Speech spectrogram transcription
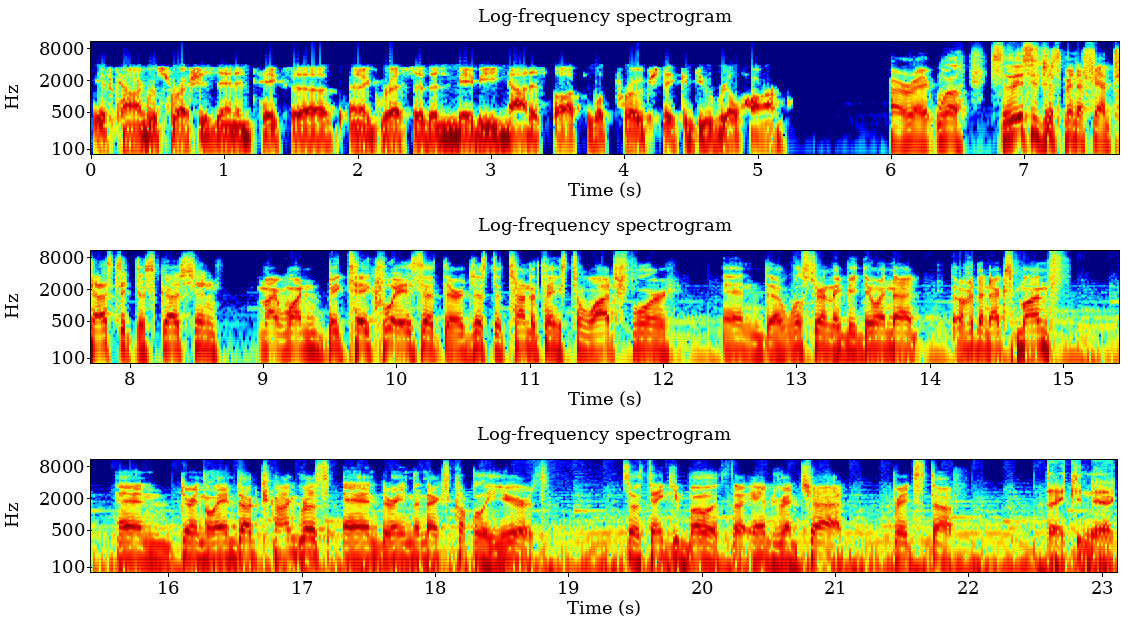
if Congress rushes in and takes a an aggressive and maybe not as thoughtful approach, they could do real harm. All right. Well, so this has just been a fantastic discussion. My one big takeaway is that there are just a ton of things to watch for, and uh, we'll certainly be doing that over the next month and during the lame duck Congress and during the next couple of years. So thank you both, uh, Andrew and Chad. Great stuff. Thank you, Nick.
